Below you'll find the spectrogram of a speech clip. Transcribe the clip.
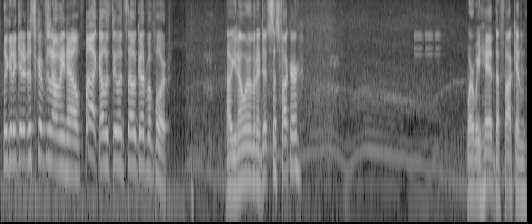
They're gonna get a description on me now. Fuck, I was doing so good before. Oh, you know where I'm gonna ditch this fucker? Where we hid the fucking.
